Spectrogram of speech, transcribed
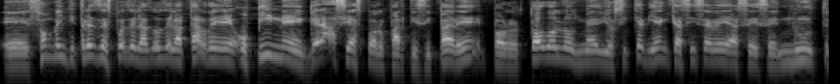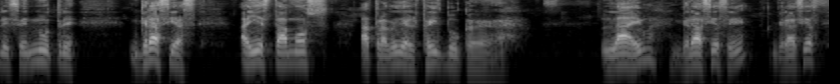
Eh, son 23 después de las 2 de la tarde. Opine, gracias por participar, ¿eh? por todos los medios. Y qué bien que así se vea, se, se nutre, se nutre. Gracias. Ahí estamos a través del Facebook eh, Live. Gracias, ¿eh? Gracias.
